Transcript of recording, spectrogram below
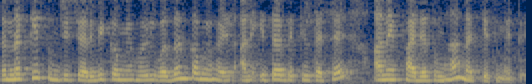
तर नक्कीच तुमची चरबी कमी होईल वजन कमी होईल आणि इतर देखील त्याचे अनेक फायदे तुम्हाला नक्कीच मिळतील.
